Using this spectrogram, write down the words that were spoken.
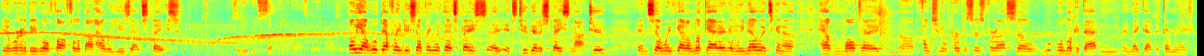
you know, we're going to be real thoughtful about how we use that space. So you'll do something with that space. Oh yeah, we'll definitely do something with that space. Uh, it's too good a space not to, and so we've got to look at it, and we know it's going to have multi-functional purposes for us. So we'll, we'll look at that and, and make that determination.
